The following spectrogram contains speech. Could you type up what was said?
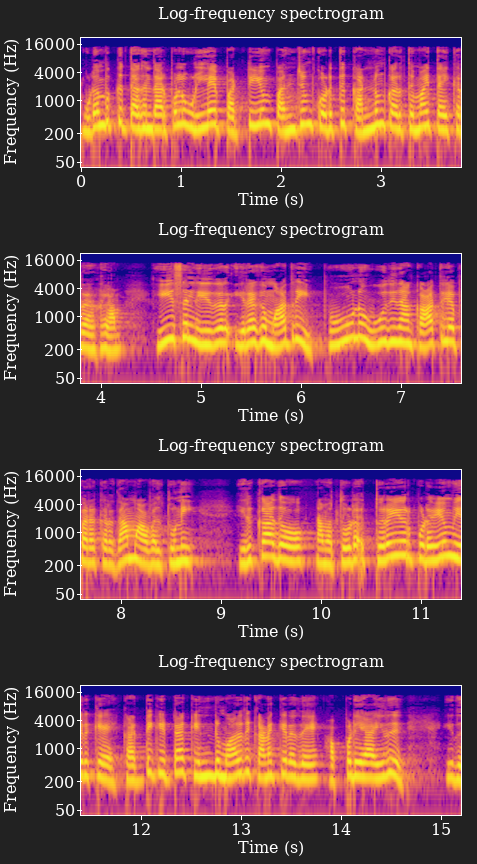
உடம்புக்கு தகுந்தாற்போல் உள்ளே பட்டியும் பஞ்சும் கொடுத்து கண்ணும் கருத்துமாய் தைக்கிறார்களாம். ஈசல் இற இறகு மாதிரி பூணு ஊதிதான் காத்திலே பறக்கிறதாம் அவள் துணி. இருக்காதோ நம்ம துட துறையூர் புடவையும் இருக்கே கட்டிக்கிட்டா கிண்டு மாதிரி கணக்கிறதே அப்படியா இது? இது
